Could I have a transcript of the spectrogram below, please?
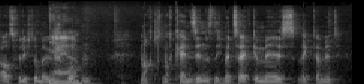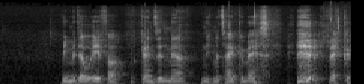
ausführlich drüber gesprochen. Macht, macht keinen Sinn, ist nicht mehr zeitgemäß. Weg damit. Wie mit der UEFA. Keinen Sinn mehr, nicht mehr zeitgemäß. weg,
